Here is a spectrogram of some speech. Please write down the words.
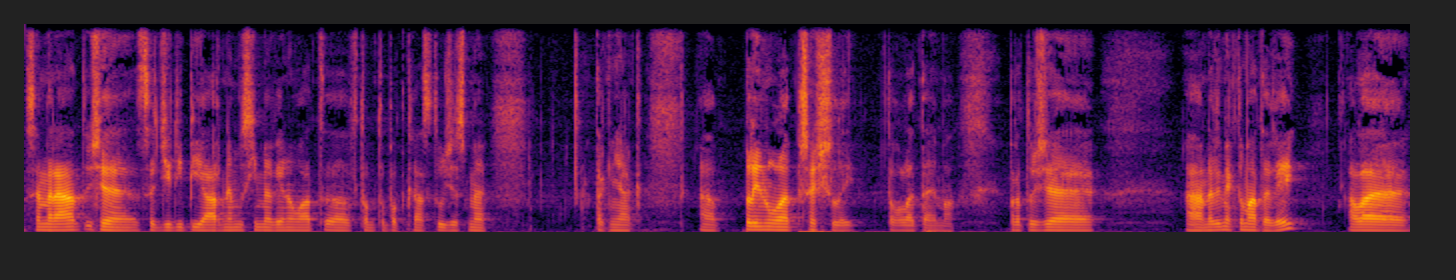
jsem rád, že se GDPR nemusíme věnovat eh, v tomto podcastu, že jsme tak nějak eh, plynule přešli tohle téma protože a nevím, jak to máte vy, ale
